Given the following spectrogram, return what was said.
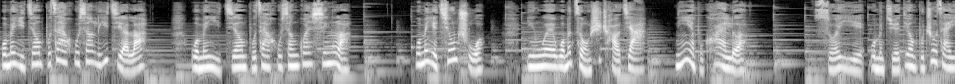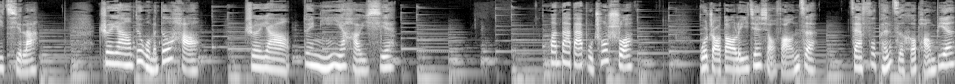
我们已经不再互相理解了，我们已经不再互相关心了。我们也清楚，因为我们总是吵架，你也不快乐，所以我们决定不住在一起了。这样对我们都好，这样对你也好一些。欢爸爸补充说：“我找到了一间小房子，在覆盆子河旁边，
